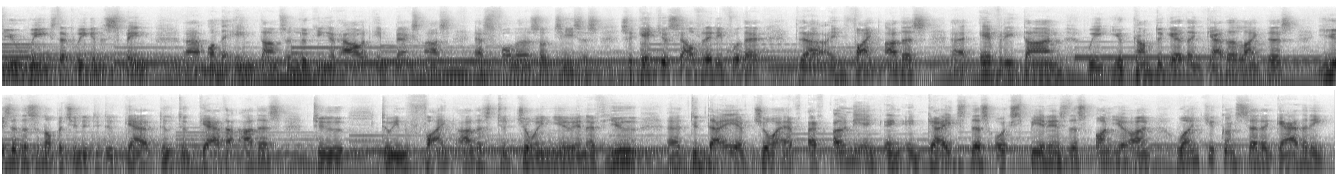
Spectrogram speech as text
few weeks that we're going to spend uh, on the end times and looking at how it impacts us as followers of Jesus. So get yourself ready for that. Uh, invite others. Uh, every time we you come together and gather like this, use it as an opportunity to gather to, to gather others, to to invite others to join you. And if you uh, today have, joy, have, have only en- en- engaged this or experienced this on your own, won't you consider gathering?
